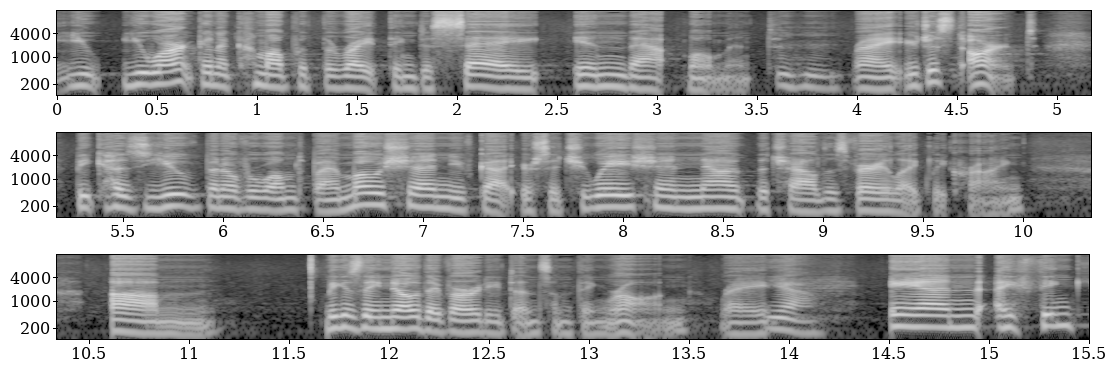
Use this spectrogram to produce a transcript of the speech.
you, you aren't going to come up with the right thing to say in that moment, mm-hmm. right? You just aren't because you've been overwhelmed by emotion, you've got your situation, now the child is very likely crying um, because they know they've already done something wrong, right? Yeah. And I think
